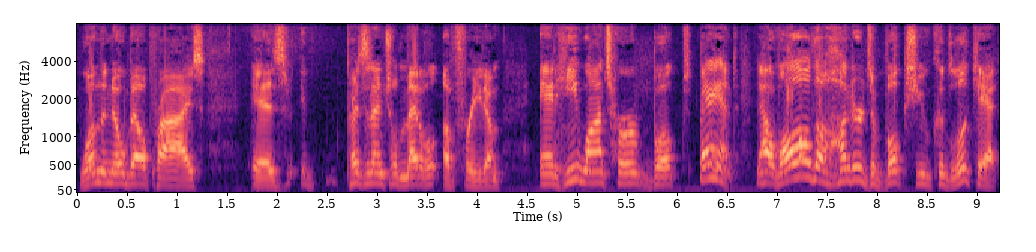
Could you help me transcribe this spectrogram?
won the Nobel Prize as Presidential Medal of Freedom. And he wants her books banned. Now, of all the hundreds of books you could look at,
